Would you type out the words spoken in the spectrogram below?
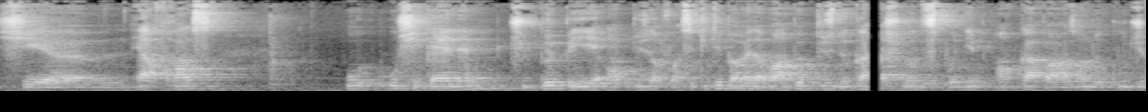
chez euh, Air France ou, chez KLM, tu peux payer en plusieurs fois, ce qui te permet d'avoir un peu plus de cash flow disponible en cas, par exemple, de coup de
